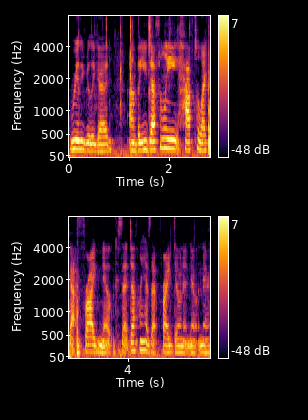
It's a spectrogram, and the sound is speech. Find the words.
Really, really good. Um, but you definitely have to like that fried note because that definitely has that fried donut note in there.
